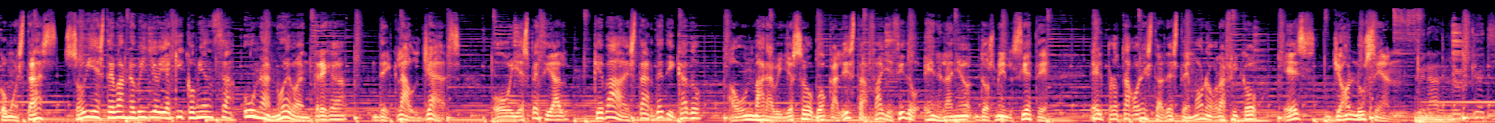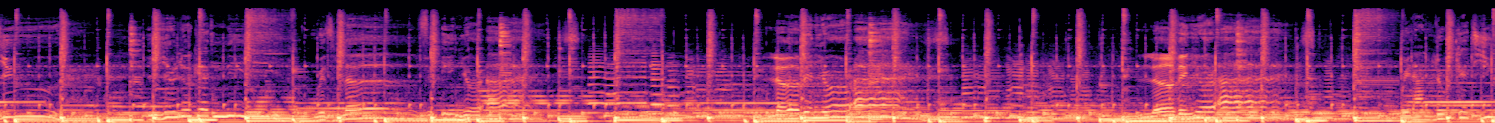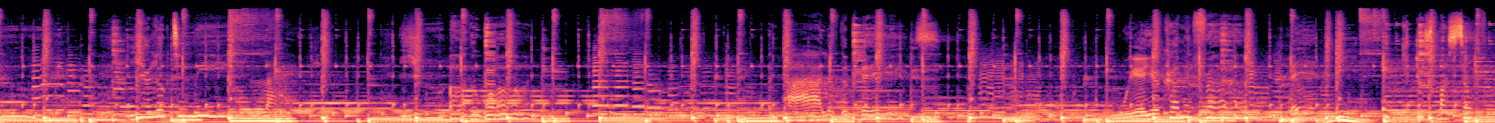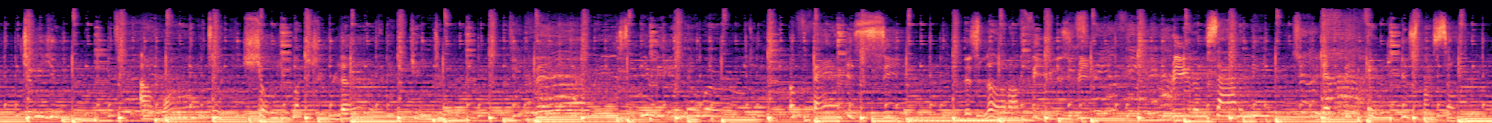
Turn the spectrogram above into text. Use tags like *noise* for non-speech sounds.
¿Cómo estás? Soy Esteban Novillo y aquí comienza una nueva entrega de Cloud Jazz, hoy especial que va a estar dedicado a un maravilloso vocalista fallecido en el año 2007. El protagonista de este monográfico es John Lucian. sempre eles passam.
